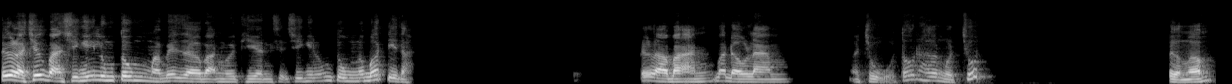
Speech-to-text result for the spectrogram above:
Tức là trước bạn suy nghĩ lung tung mà bây giờ bạn ngồi thiền, sự suy nghĩ lung tung nó bớt đi rồi. Tức là bạn bắt đầu làm ờ, chủ tốt hơn một chút. Tưởng ấm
